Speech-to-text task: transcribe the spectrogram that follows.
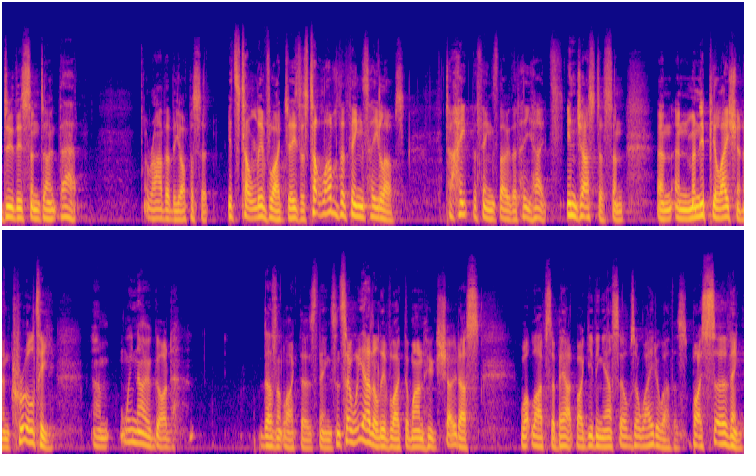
do this and don't that. Rather, the opposite. It's to live like Jesus, to love the things he loves, to hate the things, though, that he hates injustice and, and, and manipulation and cruelty. Um, we know God doesn't like those things. And so we are to live like the one who showed us what life's about by giving ourselves away to others, by serving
